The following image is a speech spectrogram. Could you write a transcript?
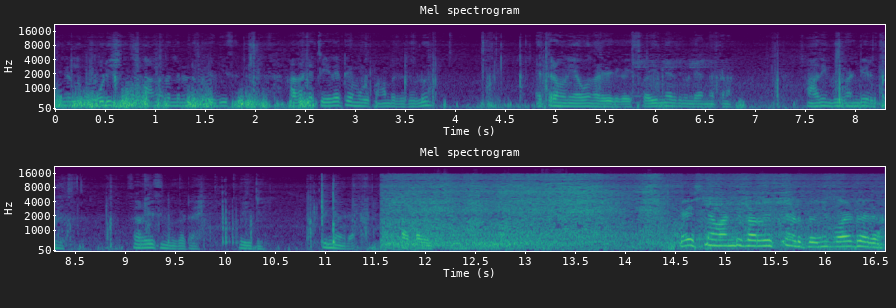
പിന്നെ ഒന്ന് ഓഡിഷൻ അങ്ങനെ എന്തെങ്കിലും ഉണ്ട്. അതൊക്കെ ചെയ്തിട്ടേ നമുക്ക് പോകാൻ പറ്റത്തുള്ളൂ. എത്ര മണിയാവും അറിയില്ല ഗേസ് വൈകുന്നേരത്തിനുള്ളിൽ നിൽക്കണം. ആദ്യം പോയി വണ്ടി എടുത്ത് സർവീസിന് കൊടുക്കട്ടെ വെയിറ്റ് പിന്നെ വരാം. ടാറ്റ. കൈസ് ഞാൻ വണ്ടി സർവീസിന് എടുത്തു. ഇനി പോയിട്ട് വരാം.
